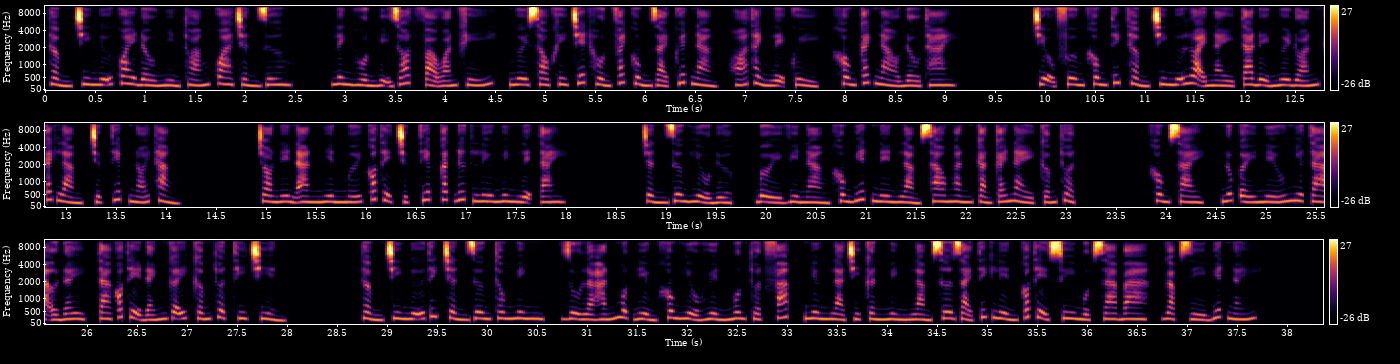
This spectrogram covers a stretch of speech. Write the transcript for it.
Thẩm chi ngữ quay đầu nhìn thoáng qua Trần Dương. Linh hồn bị rót vào oán khí, ngươi sau khi chết hồn phách cùng giải quyết nàng, hóa thành lệ quỷ, không cách nào đầu thai. Triệu Phương không thích thẩm chi ngữ loại này ta để ngươi đoán cách làm trực tiếp nói thẳng. Cho nên An Niên mới có thể trực tiếp cắt đứt lưu minh lệ tay. Trần Dương hiểu được, bởi vì nàng không biết nên làm sao ngăn cản cái này cấm thuật. Không sai, lúc ấy nếu như ta ở đây, ta có thể đánh gãy cấm thuật thi triển. Thẩm chi ngữ thích Trần Dương thông minh, dù là hắn một điểm không hiểu huyền môn thuật pháp, nhưng là chỉ cần mình làm sơ giải thích liền có thể suy một ra ba, gặp gì biết nấy.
